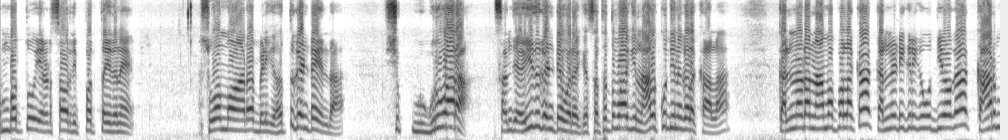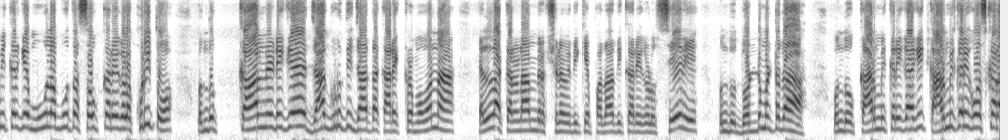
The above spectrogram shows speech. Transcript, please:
ಒಂಬತ್ತು ಎರಡು ಸಾವಿರದ ಇಪ್ಪತ್ತೈದನೇ ಸೋಮವಾರ ಬೆಳಿಗ್ಗೆ ಹತ್ತು ಗಂಟೆಯಿಂದ ಶುಕ್ ಗುರುವಾರ ಸಂಜೆ ಐದು ಗಂಟೆವರೆಗೆ ಸತತವಾಗಿ ನಾಲ್ಕು ದಿನಗಳ ಕಾಲ ಕನ್ನಡ ನಾಮಫಲಕ, ಕನ್ನಡಿಗರಿಗೆ ಉದ್ಯೋಗ, ಕಾರ್ಮಿಕರಿಗೆ ಮೂಲಭೂತ ಸೌಕರ್ಯಗಳ ಕುರಿತು ಒಂದು ಕಾಲ್ನಡಿಗೆ ಜಾಗೃತಿ ಜಾಥಾ ಕಾರ್ಯಕ್ರಮವನ್ನು ಎಲ್ಲ ಕನ್ನಡಾಂಬೆ ರಕ್ಷಣಾ ವೇದಿಕೆ ಪದಾಧಿಕಾರಿಗಳು ಸೇರಿ ಒಂದು ದೊಡ್ಡ ಮಟ್ಟದ ಒಂದು ಕಾರ್ಮಿಕರಿಗಾಗಿ, ಕಾರ್ಮಿಕರಿಗೋಸ್ಕರ,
